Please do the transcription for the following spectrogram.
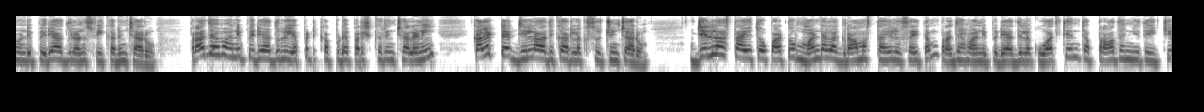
నుండి ఫిర్యాదులను స్వీకరించారు. ప్రజావాణి ఫిర్యాదులు ఎప్పటికప్పుడే పరిష్కరించాలని కలెక్టర్ జిల్లా అధికారులకు సూచించారు. జిల్లా స్థాయితో పాటు మండల గ్రామ స్థాయిలో సైతం ప్రజావాణి ఫిర్యాదులకు అత్యంత ప్రాధాన్యత ఇచ్చి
